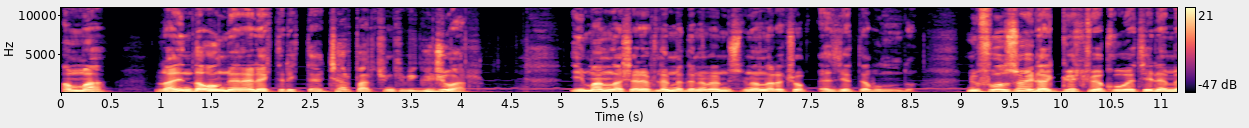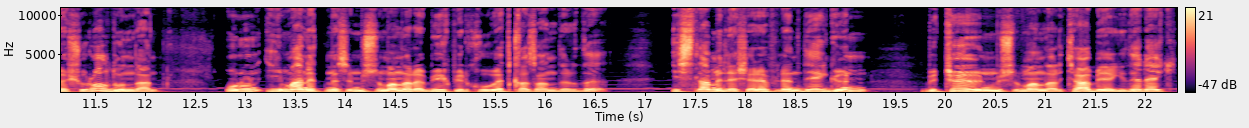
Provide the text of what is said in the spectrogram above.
Ama rayında olmayan elektrik de çarpar. Çünkü bir gücü var. İmanla şereflenmeden evvel Müslümanlara çok eziyette bulundu. Nüfuzuyla, güç ve kuvvetiyle meşhur olduğundan onun iman etmesi Müslümanlara büyük bir kuvvet kazandırdı. İslam ile şereflendiği gün bütün Müslümanlar Kabe'ye giderek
